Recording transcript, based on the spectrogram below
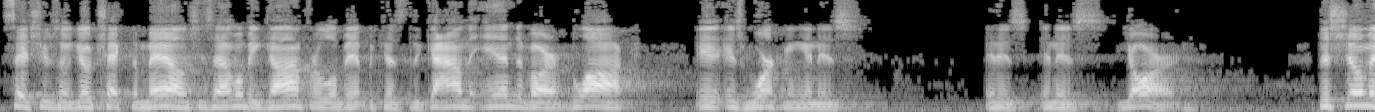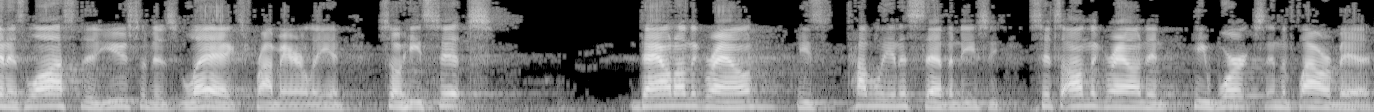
said she was going to go check the mail, and she said, I'm going to be gone for a little bit because the guy on the end of our block is working in his, in his, in his yard. This gentleman has lost the use of his legs primarily, and so he sits down on the ground. He's probably in his 70s. He sits on the ground and he works in the flower bed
